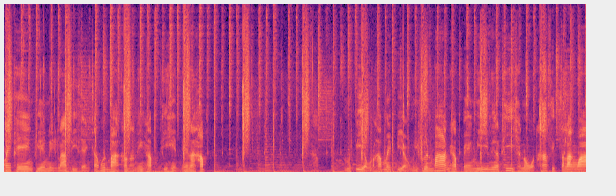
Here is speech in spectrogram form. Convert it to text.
ไม่แพงเพียง1ล้าน4แสน9หมื่นบาทเท่านั้นเองครับ ที่เห็นเนี่ยนะครับครับ ไม่เปี่ยวนะครับ ไม่เปี่ยวมีเพื่อนบ้านครับ แปลงนี้เนื้อที่โฉนด 50 ตารางวา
